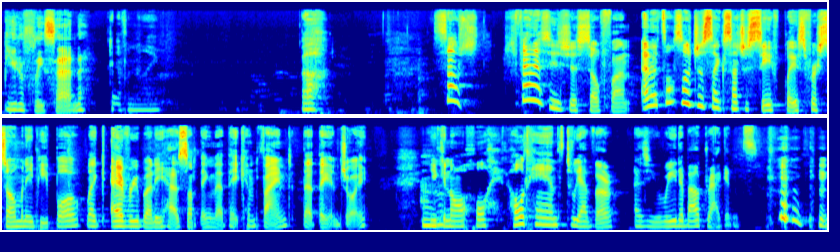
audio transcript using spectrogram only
Beautifully said. Definitely. Ah, so fantasy is just so fun and it's also just like such a safe place for so many people like everybody has something that they can find that they enjoy mm-hmm. you can all hold, hold hands together as you read about dragons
